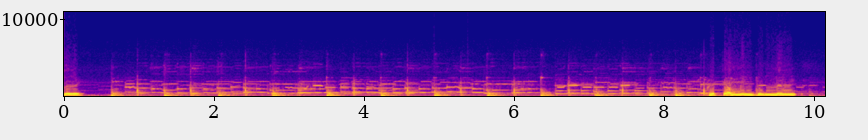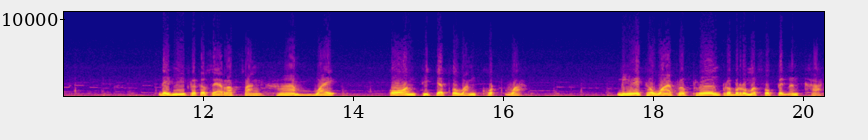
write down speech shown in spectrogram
เลย พระเจ้ามินดุงนั้นได้มีพระกระแสรับสั่งห้ามไว้ ก่อนที่จะสวรรคตว่ามิให้ถวายพระเพลิงพระบรมศพเป็นอันขาด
